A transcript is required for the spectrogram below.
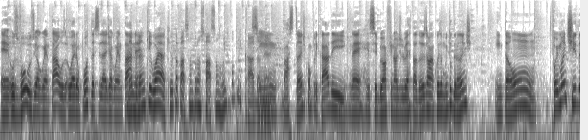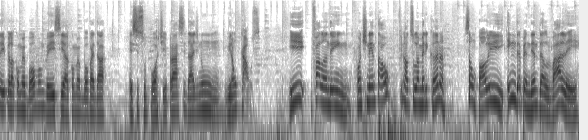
é, os voos iam aguentar, o, aeroporto da cidade ia aguentar, né? Lembrando né? que Guayaquil tá passando por uma situação muito complicada, Sim, né? bastante complicada e, né, receber uma final de Libertadores é uma coisa muito grande. Então, foi mantida aí pela Comebol, vamos ver se a Comebol vai dar esse suporte aí pra cidade não virar um caos. E falando em continental, final de Sul-Americana, São Paulo e Independente del Valle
